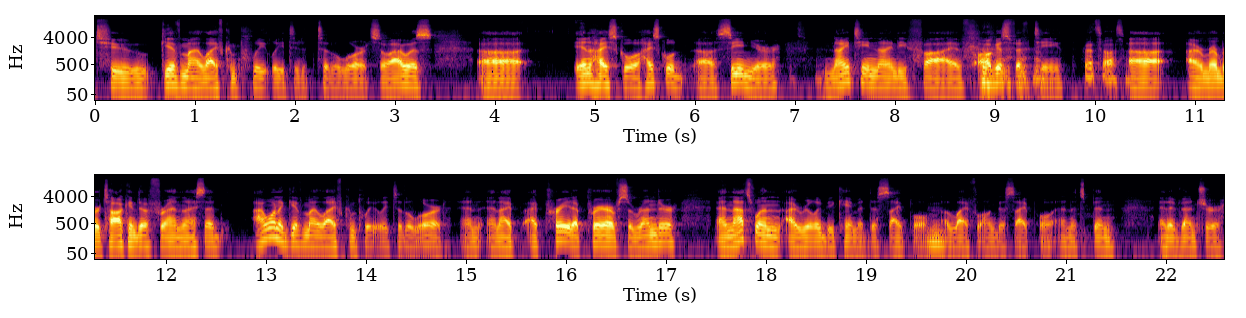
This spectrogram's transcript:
to give my life completely to, to the Lord. So I was uh, in high school, high school uh, senior, 1995, August 15th. That's awesome. I remember talking to a friend and I said, I want to give my life completely to the Lord. And, and I, I prayed a prayer of surrender and that's when I really became a disciple, mm. a lifelong disciple, and it's been an adventure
